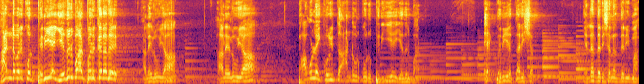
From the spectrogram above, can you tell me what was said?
ஆண்டவருக்கு ஒரு பெரிய எதிர்பார்ப்பு இருக்கிறது. அலையலூயா அலையலூயா பவுளை குறித்து ஆண்டவருக்கு ஒரு பெரிய எதிர்பார்ப்பு. பெரிய தரிசனம். என்ன தரிசனம் தெரியுமா?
